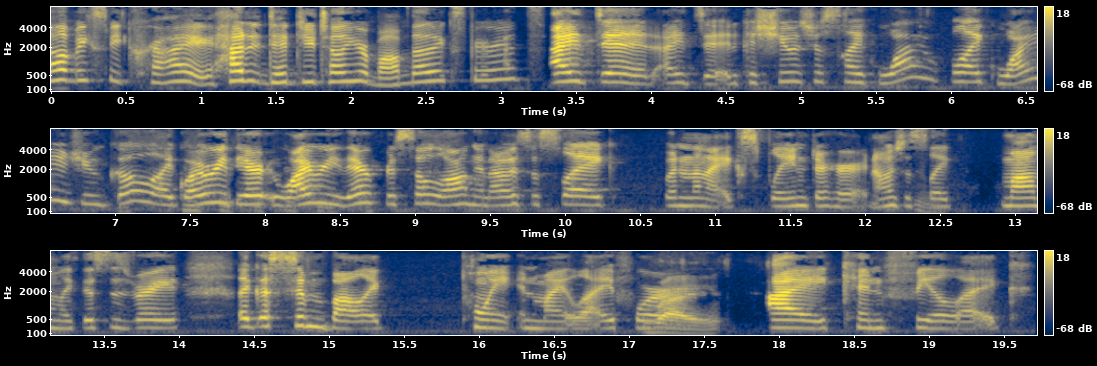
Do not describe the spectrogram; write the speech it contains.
Oh, it makes me cry. How did did you tell your mom that experience? I did. I did because she was just like, "Why? Like, why did you go? Like, why were you there? Why were you there for so long?" And I was just like, and then I explained to her, and I was just mm. like, "Mom, like this is very like a symbolic point in my life where right. I can feel like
